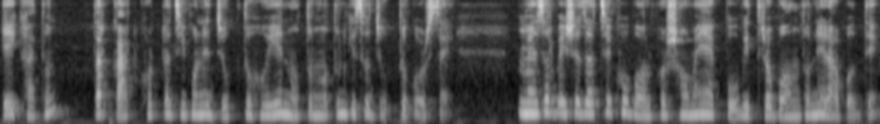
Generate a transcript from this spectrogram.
এই খাতুন তার কাঠখোট্টা জীবনে যুক্ত হয়ে নতুন নতুন কিছু যুক্ত করছে। মেজর বেসে যাচ্ছে খুব অল্প সময়ে এক পবিত্র বন্ধনের আবদ্ধে।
